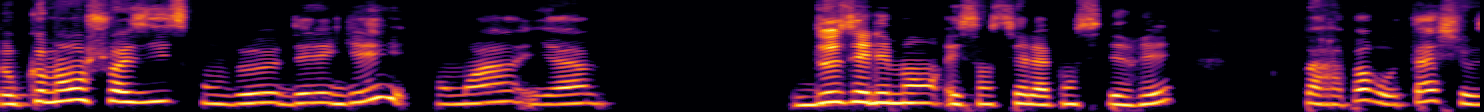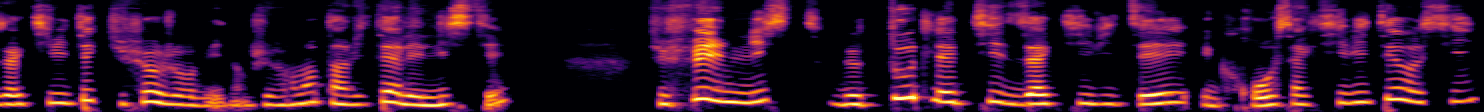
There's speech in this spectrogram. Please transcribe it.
Donc, comment on choisit ce qu'on veut déléguer? Pour moi, il y a deux éléments essentiels à considérer par rapport aux tâches et aux activités que tu fais aujourd'hui. Donc, je vais vraiment t'inviter à les lister. Tu fais une liste de toutes les petites activités et grosses activités aussi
